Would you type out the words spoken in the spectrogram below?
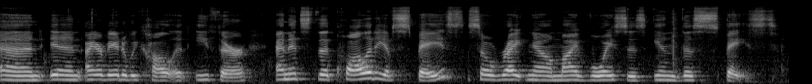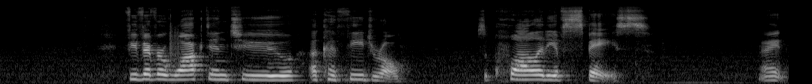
And in Ayurveda we call it ether. And it's the quality of space. So right now my voice is in this space. If you've ever walked into a cathedral, it's a quality of space, right?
